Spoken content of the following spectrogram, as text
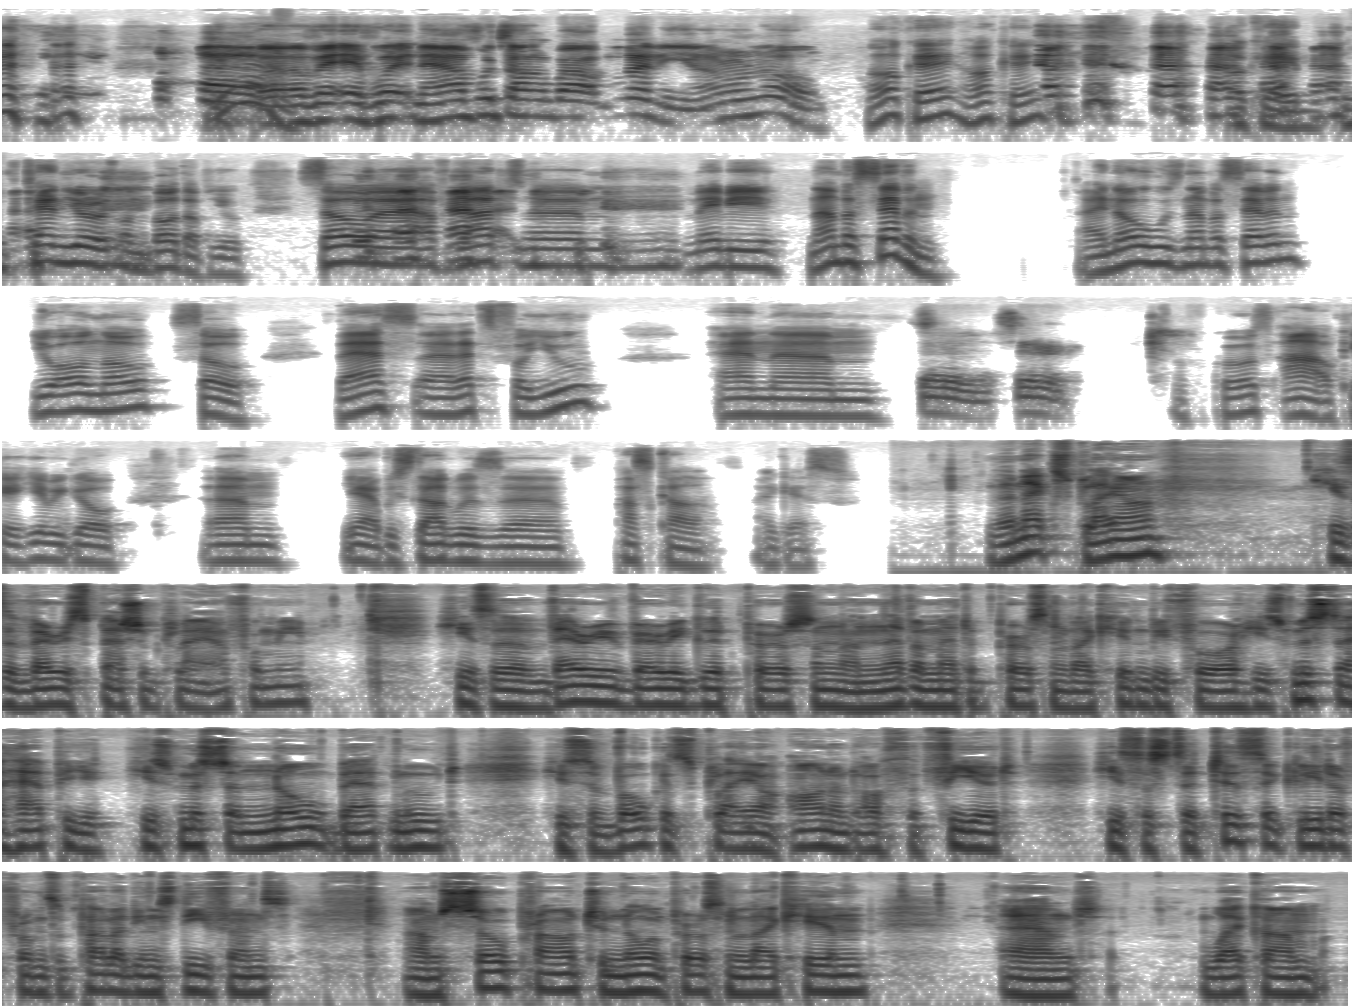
Well, if, if now if we're talking about money, I don't know. okay. Okay. Okay. Ten euros on both of you. So uh, I've got um, maybe number seven. I know who's number seven. You all know. So Bas, uh, that's for you. And um, Sir, sir. of course. Ah, okay. Here we go. Um, yeah, we start with uh, Pascal, I guess. The next player, he's a very special player for me. He's a very, very good person. I never met a person like him before. He's Mr. Happy. He's Mr. No Bad Mood. He's a vocals player on and off the field. He's a statistic leader from the Paladins defense. I'm so proud to know a person like him. And welcome,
